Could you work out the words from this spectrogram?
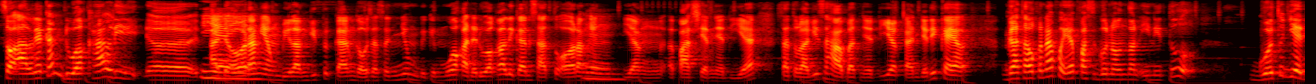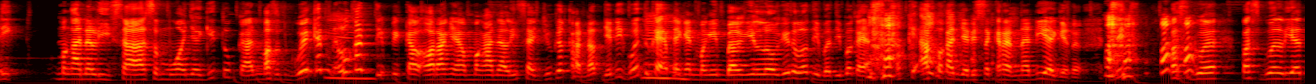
Soalnya kan dua kali uh, iya, ada iya. orang yang bilang gitu kan gak usah senyum bikin muak. Ada dua kali kan satu orang yang yang pasiennya dia satu lagi sahabatnya dia kan. Jadi kayak nggak tahu kenapa ya pas gue nonton ini tuh gue tuh jadi menganalisa semuanya gitu kan. Maksud gue kan hmm. lo kan tipikal orang yang menganalisa juga kan Nat jadi gue tuh kayak hmm. pengen mengimbangi lo gitu lo tiba-tiba kayak oke okay, aku akan jadi sekeren Nadia gitu. Jadi pas gue pas gue lihat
